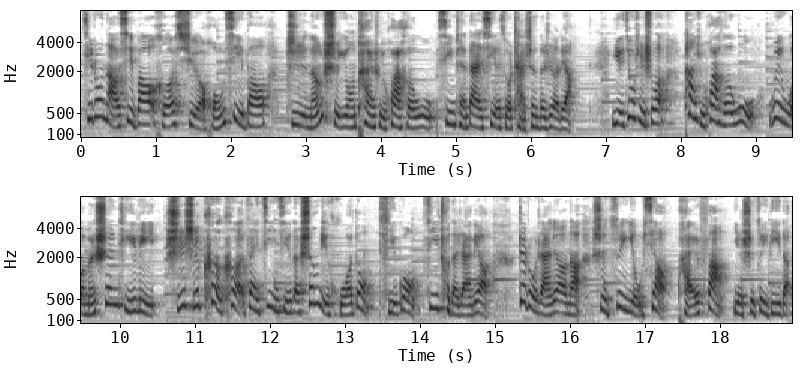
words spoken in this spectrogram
其中，脑细胞和血红细胞只能使用碳水化合物新陈代谢所产生的热量。也就是说，碳水化合物为我们身体里时时刻刻在进行的生理活动提供基础的燃料。这种燃料呢，是最有效，排放也是最低的。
